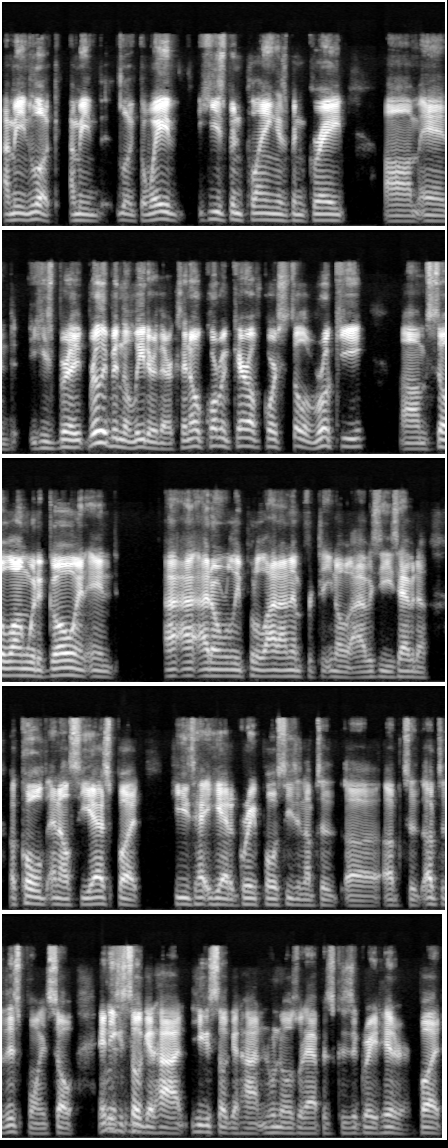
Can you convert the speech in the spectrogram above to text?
I mean, look, I mean, look, the way he's been playing has been great. Um, and he's really, really been the leader there. Cause I know Corbin Carroll, of course, still a rookie, um, still a long way to go. And and I, I don't really put a lot on him for you know obviously he's having a, a cold NLCS, but he's he had a great postseason up to uh up to up to this point. So and he can still get hot. He can still get hot, and who knows what happens because he's a great hitter. But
